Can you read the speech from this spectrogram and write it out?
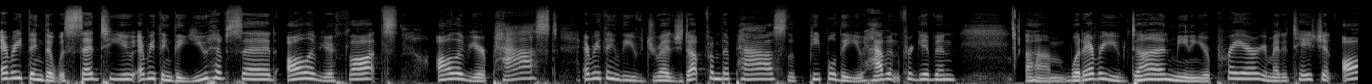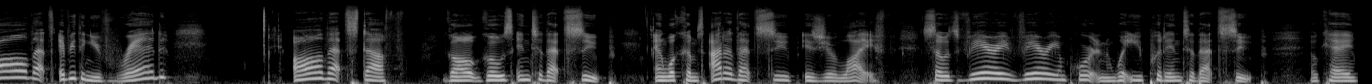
everything that was said to you, everything that you have said, all of your thoughts, all of your past, everything that you've dredged up from the past, the people that you haven't forgiven, um, whatever you've done, meaning your prayer, your meditation, all that's everything you've read, all that stuff go, goes into that soup. And what comes out of that soup is your life. So it's very, very important what you put into that soup. Okay.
